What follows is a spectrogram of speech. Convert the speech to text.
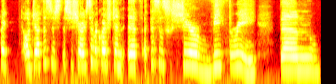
Hi, oh Jeff, this is this is Sherry. I just have a question. If, if this is share V3, then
